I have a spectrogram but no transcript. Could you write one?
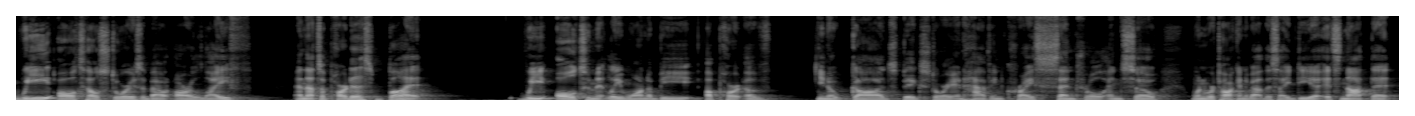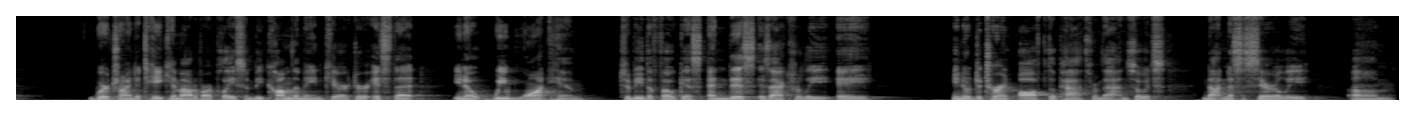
we all tell stories about our life, and that's a part of this, but we ultimately want to be a part of, you know, God's big story and having Christ central. And so when we're talking about this idea, it's not that we're trying to take him out of our place and become the main character. It's that, you know, we want him to be the focus. And this is actually a, you know, deterrent off the path from that. And so it's, not necessarily um,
